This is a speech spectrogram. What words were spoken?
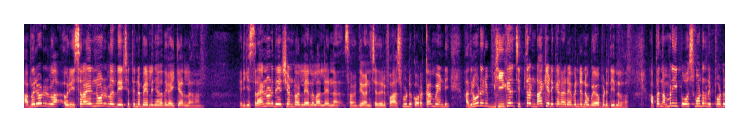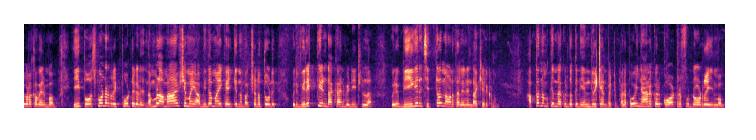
അവരോടുള്ള ഒരു ഇസ്രായേലിനോടുള്ള ഒരു ദേഷ്യത്തിന്റെ പേരിൽ ഞാനത് കഴിക്കാറില്ല എന്നാണ്. എനിക്ക് ഇസ്രായേലിനോട് ദേഷ്യമുണ്ടോ അല്ലേ എന്നുള്ളതല്ല എന്നെ സംവിധാനിച്ചത് ഒരു ഫാസ്റ്റ് ഫുഡ് കുറയ്ക്കാൻ വേണ്ടി അതിനോടൊരു ഭീകര ചിത്രം ഉണ്ടാക്കിയെടുക്കാൻ അവർ എവന്റിനെ ഉപയോഗപ്പെടുത്തി എന്നുള്ളതാണ് അപ്പം നമ്മൾ ഈ പോസ്റ്റ് പോസ്റ്റ്മോർട്ടം റിപ്പോർട്ടുകളൊക്കെ വരുമ്പം ഈ പോസ്റ്റ് പോസ്റ്റ്മോർട്ടം റിപ്പോർട്ടുകൾ നമ്മൾ അനാവശ്യമായി അമിതമായി കഴിക്കുന്ന ഭക്ഷണത്തോട് ഒരു വിരക്തി ഉണ്ടാക്കാൻ വേണ്ടിയിട്ടുള്ള ഒരു ഭീകര ചിത്രം നമ്മുടെ തലയിൽ ഉണ്ടാക്കിയെടുക്കണം. അപ്പം നമുക്ക് എന്താക്കും? ഇതൊക്കെ നിയന്ത്രിക്കാൻ പറ്റും. പലപ്പോഴും ഞാനൊക്കെ ഒരു ക്വാർട്ടർ ഫുഡ് ഓർഡർ ചെയ്യുമ്പം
